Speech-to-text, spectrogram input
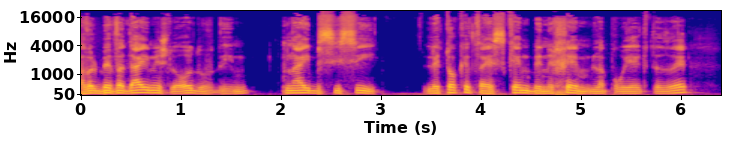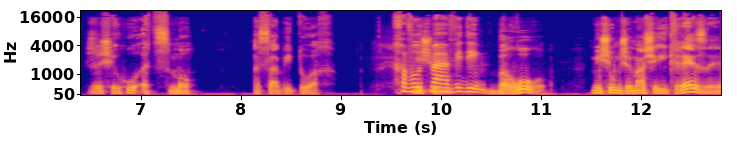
אבל בוודאי אם יש לו עוד עובדים, תנאי בסיסי לתוקף ההסכם ביניכם לפרויקט הזה, זה שהוא עצמו עשה ביטוח. חבות מעבידים. ברור. משום שמה שיקרה זה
